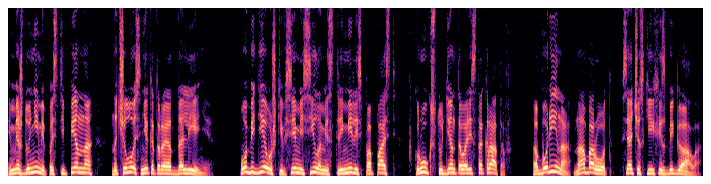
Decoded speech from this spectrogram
и между ними постепенно началось некоторое отдаление. Обе девушки всеми силами стремились попасть в круг студентов-аристократов, а Борина, наоборот, всячески их избегала.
